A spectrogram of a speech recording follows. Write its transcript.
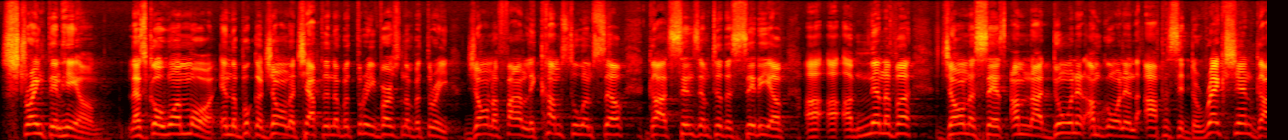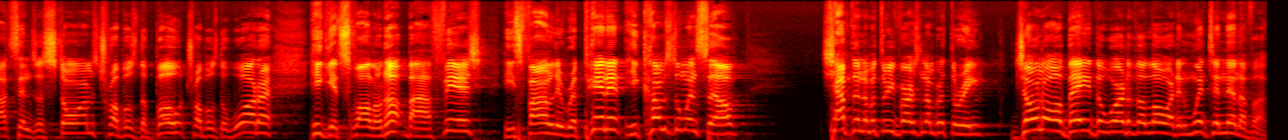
Strengthen him. Let's go one more. In the book of Jonah, chapter number three, verse number three, Jonah finally comes to himself. God sends him to the city of, uh, uh, of Nineveh. Jonah says, I'm not doing it. I'm going in the opposite direction. God sends a storm, troubles the boat, troubles the water. He gets swallowed up by a fish. He's finally repentant. He comes to himself. Chapter number three, verse number three Jonah obeyed the word of the Lord and went to Nineveh.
